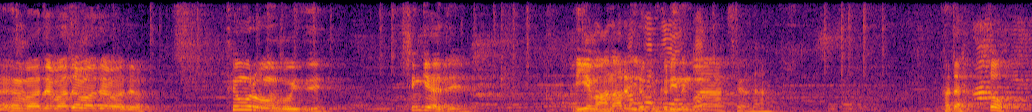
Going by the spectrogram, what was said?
에, 맞아 맞아 맞아 맞아. 틈으로 보면 보이지? 신기하지? 이게 만화를 이렇게 그리는 거야 수연아. 가자 또.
